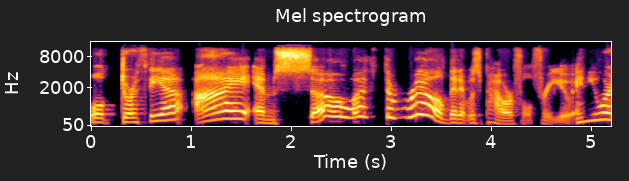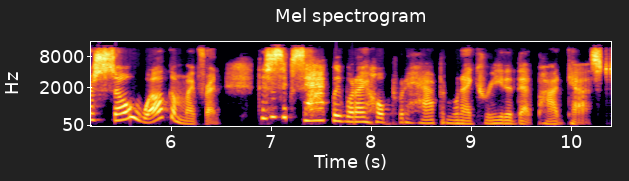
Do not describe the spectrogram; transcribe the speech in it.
Well, Dorothea, I am so thrilled that it was powerful for you. And you are so welcome, my friend. This is exactly what I hoped would happen when I created that podcast.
